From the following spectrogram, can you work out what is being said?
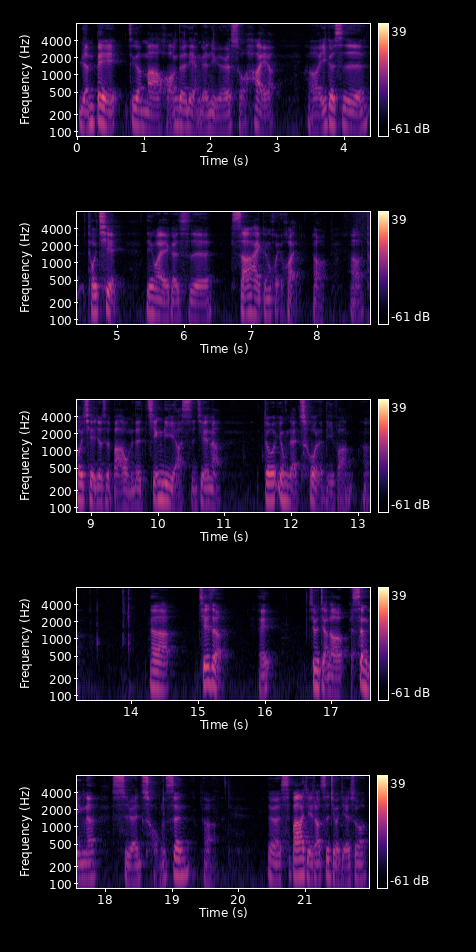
人被这个马黄的两个女儿所害啊，啊，一个是偷窃，另外一个是杀害跟毁坏。啊啊！偷窃就是把我们的精力啊、时间啊，都用在错的地方啊。那接着，哎，就讲到圣灵呢，使人重生啊。呃，十八节到十九节说：“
